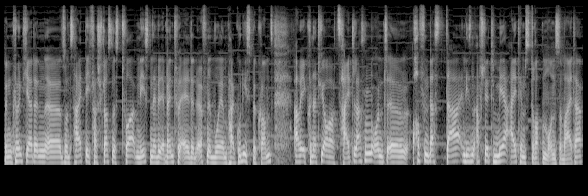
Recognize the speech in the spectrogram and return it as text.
dann könnt ihr dann äh, so ein zeitlich verschlossenes Tor im nächsten Level eventuell dann öffnen, wo ihr ein paar Goodies bekommt. Aber ihr könnt natürlich auch Zeit lassen und äh, hoffen, dass da in diesem Abschnitt mehr Items droppen und so weiter.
